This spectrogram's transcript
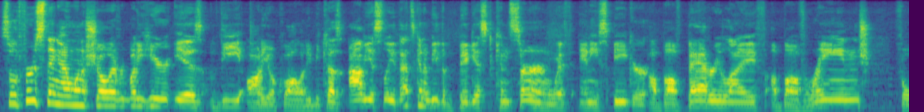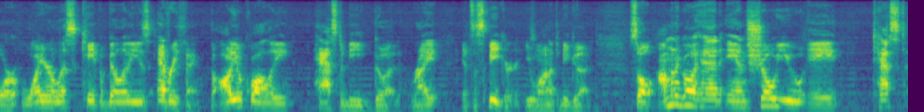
So the first thing I want to show everybody here is the audio quality because obviously that's going to be the biggest concern with any speaker above battery life, above range, for wireless capabilities, everything. The audio quality has to be good, right? It's a speaker. You want it to be good. So I'm going to go ahead and show you a test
